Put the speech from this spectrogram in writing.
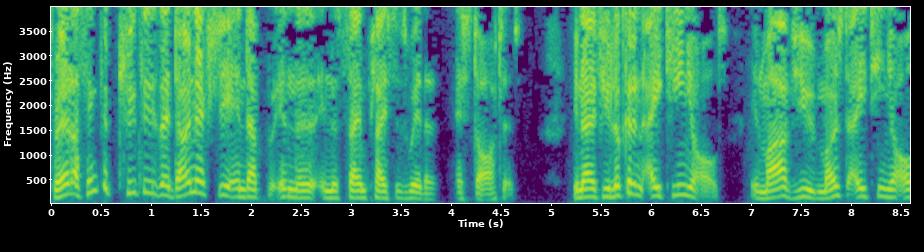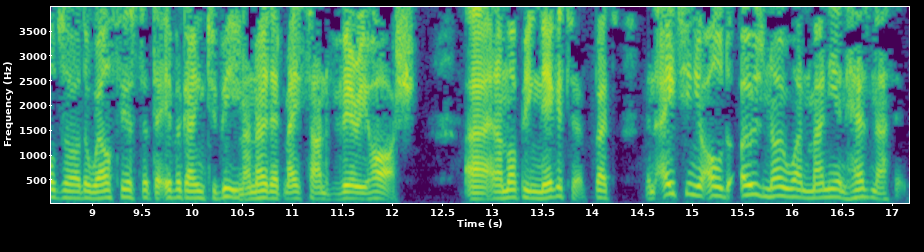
Brad, I think the truth is they don't actually end up in the in the same places where they started. You know, if you look at an 18 year old, in my view, most 18 year olds are the wealthiest that they're ever going to be. And I know that may sound very harsh, uh, and I'm not being negative, but an 18 year old owes no one money and has nothing.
